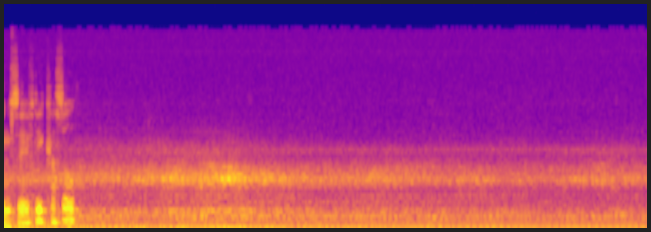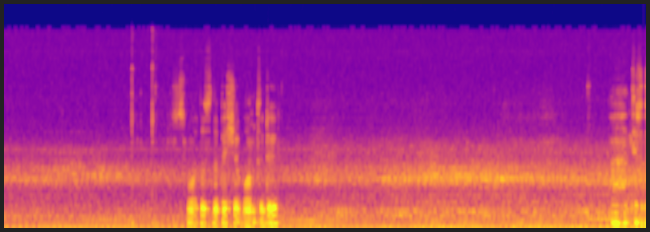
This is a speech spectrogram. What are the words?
Safety, castle. So what does the bishop want to do? Uh, it did a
